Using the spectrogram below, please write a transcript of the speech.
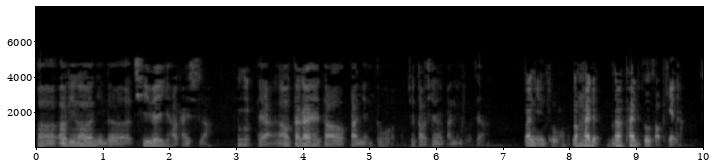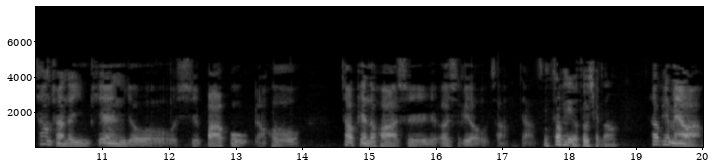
呃二零二二年的七月一号开始啊。嗯，对啊，然后大概到半年多，就到现在半年多这样。半年多，那拍的、那拍了多少片啊？上传的影片有十八部，然后照片的话是二十六张这样子。你照片有收钱吗？照片没有啊，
